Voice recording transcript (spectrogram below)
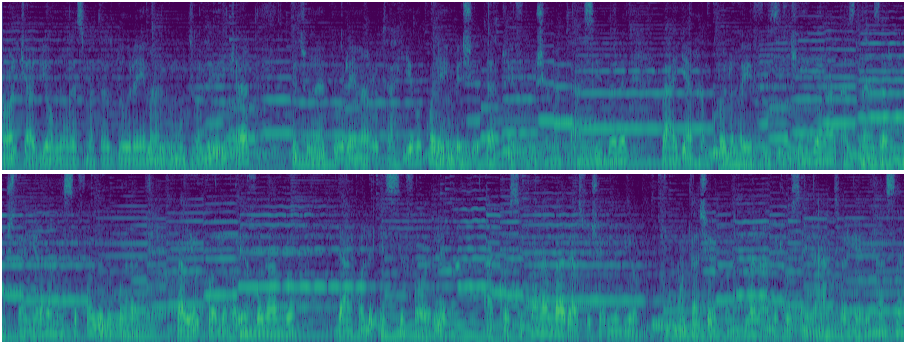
کار کرد یا اون قسمت از دوره من رو مطالعه کرد بتونه دوره من رو تهیه بکنه. این به شدت توی فروش من تاثیر داره و اگر هم کالاهای فیزیکی دارم از نظر مشتریانم استفاده بکنم و یا کالاهای خودم رو در حال استفاده عکاسی کنم و در سوشال مدیا منتشر کنم. من امیر حسین عطاریانی هستم.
